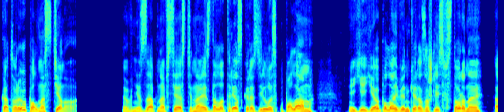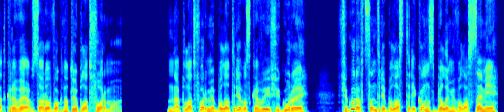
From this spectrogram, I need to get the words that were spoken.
который упал на стену. Внезапно вся стена издала треск и разделилась пополам, ее половинки разошлись в стороны, открывая взору вогнутую платформу. На платформе было три восковые фигуры. Фигура в центре была стариком с белыми волосами,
